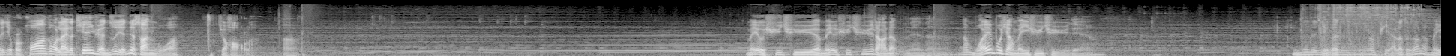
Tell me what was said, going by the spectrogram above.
这一会儿夸给我来个天选之人的三国就好了啊！没有虚区呀，没有虚区咋整的呢？那我也不想没虚区的呀。那这几个撇了得了，没。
